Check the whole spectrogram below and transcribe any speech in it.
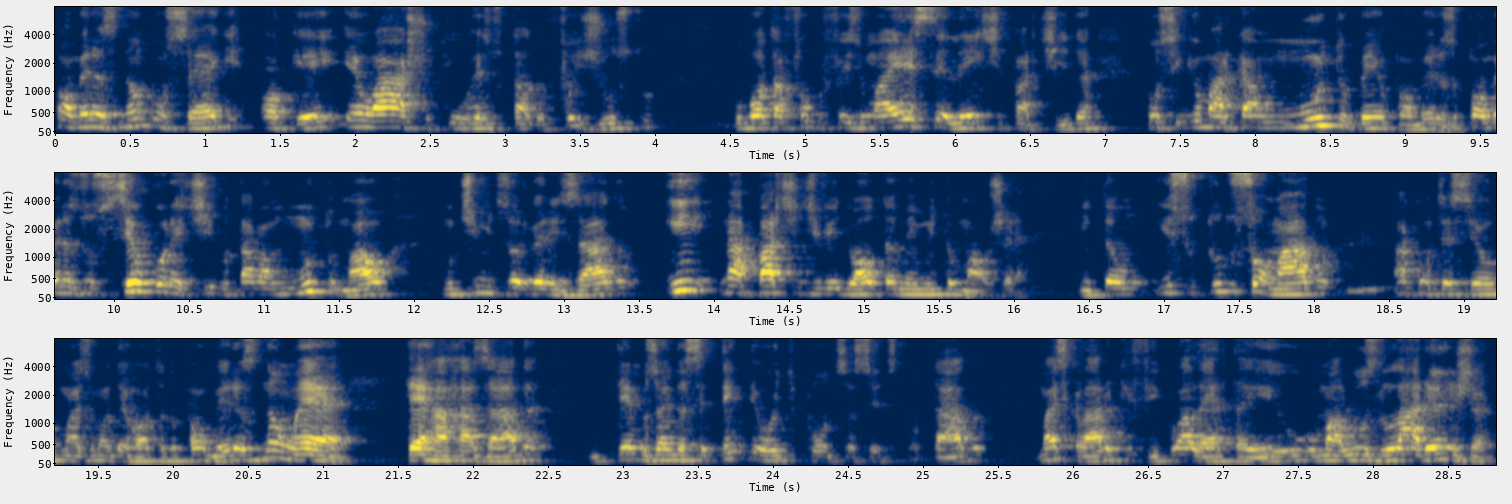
Palmeiras não consegue, ok. Eu acho que o resultado foi justo. O Botafogo fez uma excelente partida, conseguiu marcar muito bem o Palmeiras. O Palmeiras, o seu coletivo, estava muito mal, um time desorganizado e na parte individual também muito mal, já. Então, isso tudo somado, aconteceu mais uma derrota do Palmeiras. Não é terra arrasada, temos ainda 78 pontos a ser disputado, mas claro que fica o alerta aí, uma luz laranja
